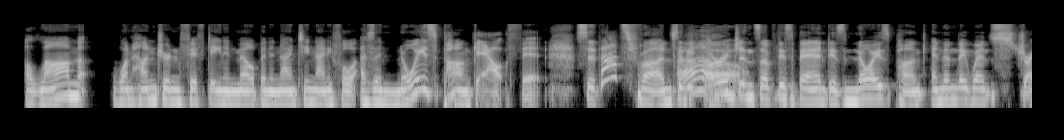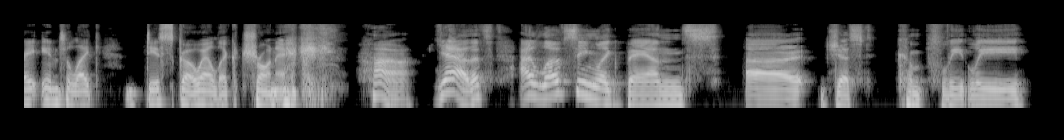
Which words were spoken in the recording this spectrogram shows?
Alarm 115 in Melbourne in 1994 as a noise punk outfit. So that's fun. So the Oh. origins of this band is noise punk, and then they went straight into like disco electronic. Huh. Yeah, that's I love seeing like bands uh just completely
